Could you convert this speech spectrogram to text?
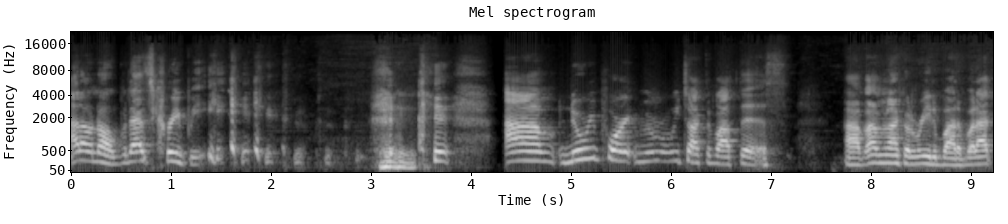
I don't know, but that's creepy. um, new report. Remember we talked about this. Um, I'm not going to read about it, but I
